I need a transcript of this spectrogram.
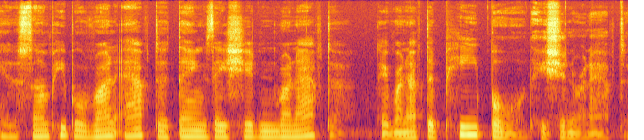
Yeah, some people run after things they shouldn't run after. They run after people they shouldn't run after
